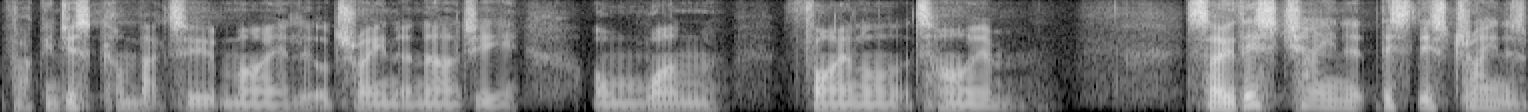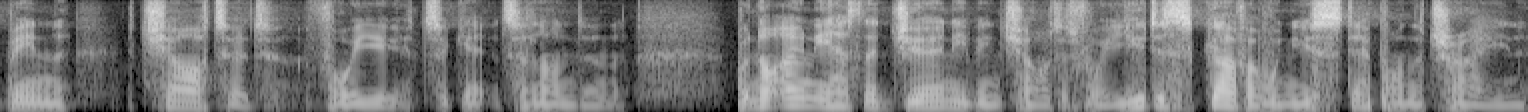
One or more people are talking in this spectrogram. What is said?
If I can just come back to my little train analogy on one final time. So this chain, this, this train has been chartered for you to get to London. But not only has the journey been charted for you, you discover when you step on the train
